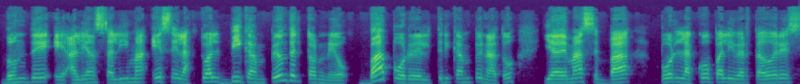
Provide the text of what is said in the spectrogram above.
donde eh, Alianza Lima es el actual bicampeón del torneo, va por el tricampeonato y además va por la Copa Libertadores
